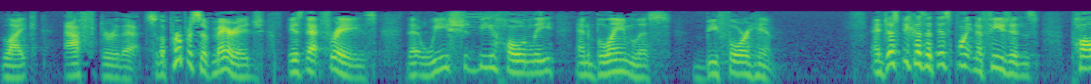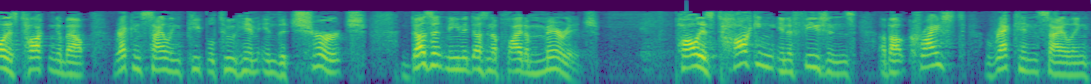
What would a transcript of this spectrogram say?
like after that. So the purpose of marriage is that phrase that we should be holy and blameless before Him. And just because at this point in Ephesians, Paul is talking about reconciling people to him in the church, doesn't mean it doesn't apply to marriage. Paul is talking in Ephesians about Christ reconciling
